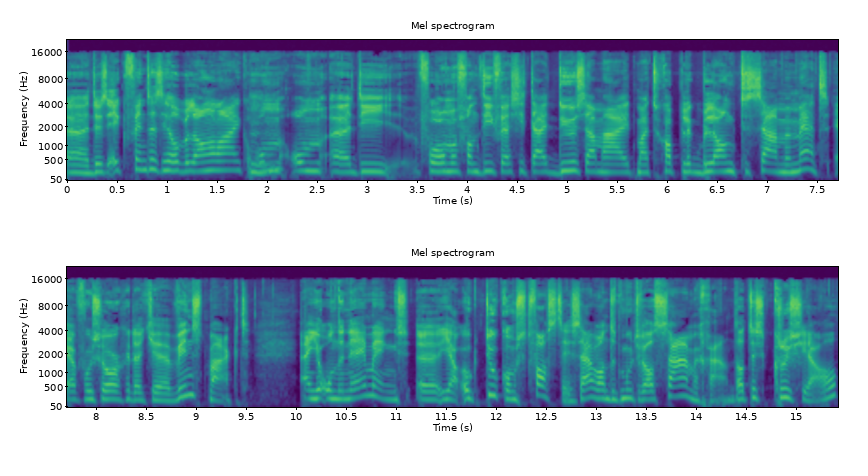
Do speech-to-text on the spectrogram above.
Uh, dus ik vind het heel belangrijk om, mhm. om uh, die vormen van diversiteit, duurzaamheid, maatschappelijk belang te samen met ervoor zorgen dat je winst maakt. En je onderneming uh, ja, ook toekomstvast is. Hè? Want het moet wel samen gaan. Dat is cruciaal.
